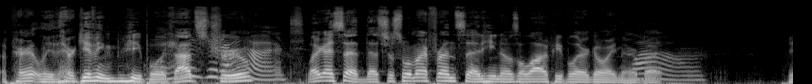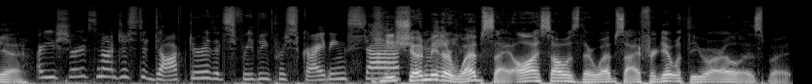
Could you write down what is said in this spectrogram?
apparently they're giving people. if that's is it true, at? like I said, that's just what my friend said. He knows a lot of people that are going there, Wow. but yeah. Are you sure it's not just a doctor that's freely prescribing stuff? He showed me their website. All I saw was their website. I forget what the URL is, but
